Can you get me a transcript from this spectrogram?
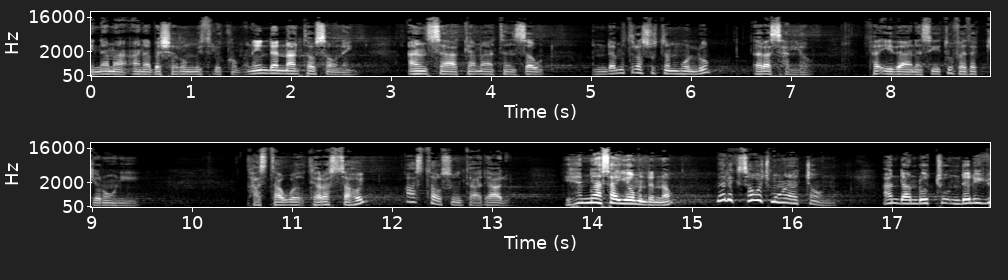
إنما أنا بشر مثلكم أنين لن أنتو سونين أنسى كما تنسون እንደምትረሱትም ሁሉ እረሳለሁ። ፈኢዛ ነሲቱ ፈዘኪሩኒ ከረሳሁኝ አስታውሱኝ ታዲያ አሉ። ይህ የሚያሳየው ምንድን ነው መልክ ሰዎች መሆናቸውን ነው። አንዳንዶቹ እንደ ልዩ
